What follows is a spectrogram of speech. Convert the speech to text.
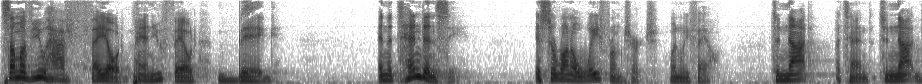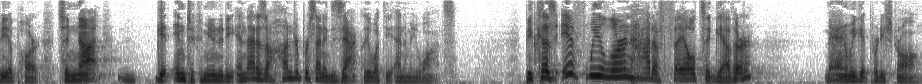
Some of you have failed. Man, you failed big. And the tendency is to run away from church when we fail, to not attend, to not be a part, to not get into community. And that is 100% exactly what the enemy wants. Because if we learn how to fail together, man, we get pretty strong.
